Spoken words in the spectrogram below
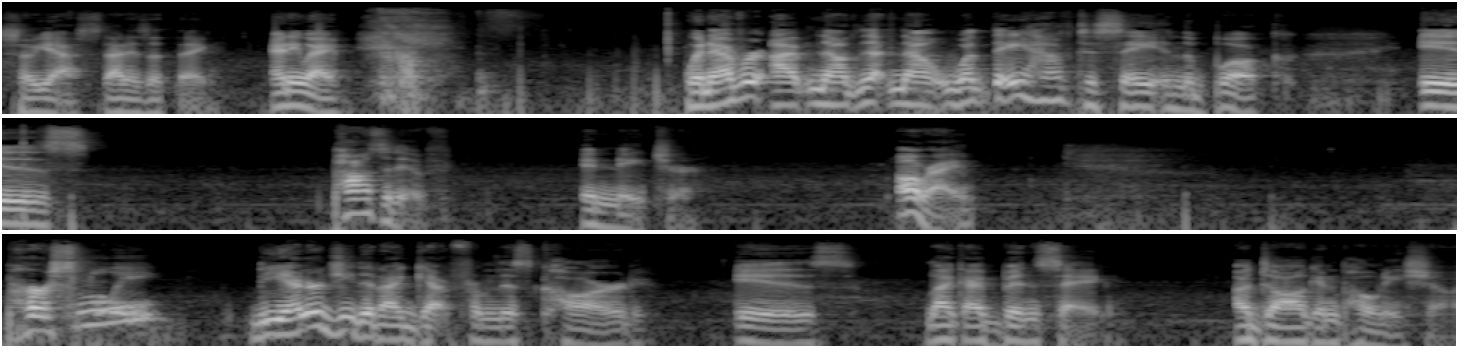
So yes, that is a thing. Anyway, whenever I now now what they have to say in the book is positive in nature. All right. Personally, the energy that I get from this card is like I've been saying a dog and pony show.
